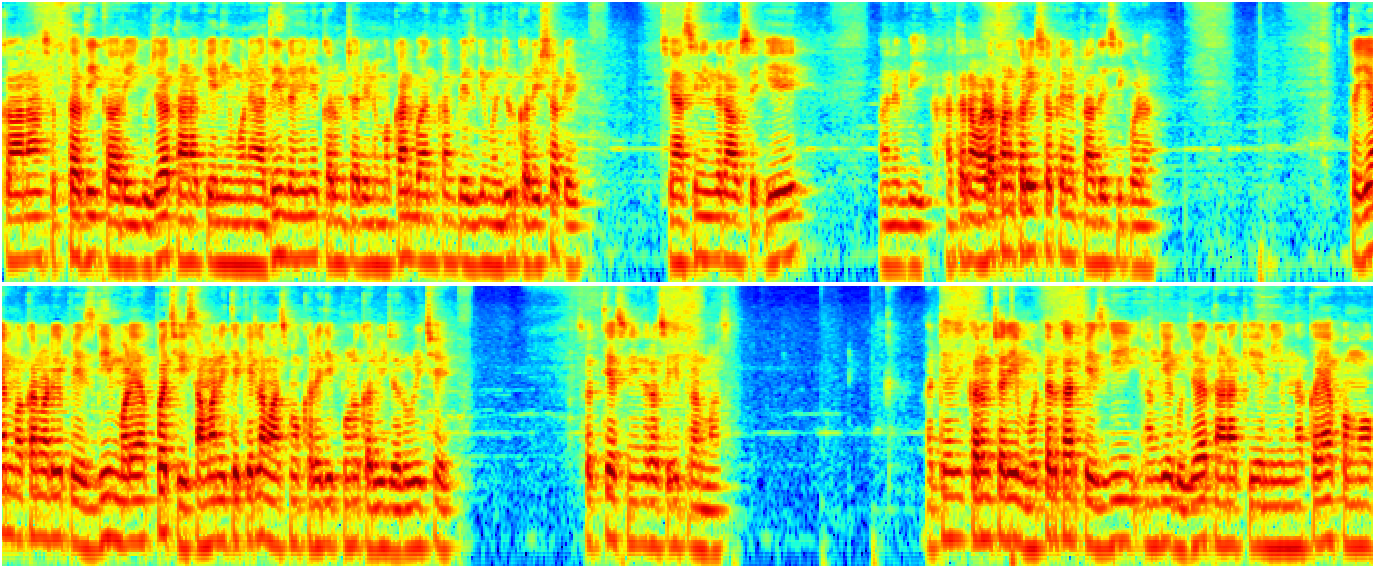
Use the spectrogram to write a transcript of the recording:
તબક્કાના સત્તાધિકારી ગુજરાત નાણાકીય નિયમોને આધીન રહીને કર્મચારીને મકાન, બાંધકામ પેશગી મંજૂર કરી શકે, છ્યાસીની અંદર આવશે એ અને બી. ખાતાના વડા પણ કરી શકે અને પ્રાદેશિક વડા. તૈયાર મકાન માટે પેશગી મળ્યા પછી સામાન્ય રીતે કેટલા માસમાં ખરીદી પૂર્ણ કરવી જરૂરી છે? સત્યાસીની અંદર આવશે એ ત્રણ માસ. અઠ્યાસી કર્મચારીએ મોટર કાર પેશગી અંગે ગુજરાત નાણાકીય નિયમના કયા ફોર્મો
